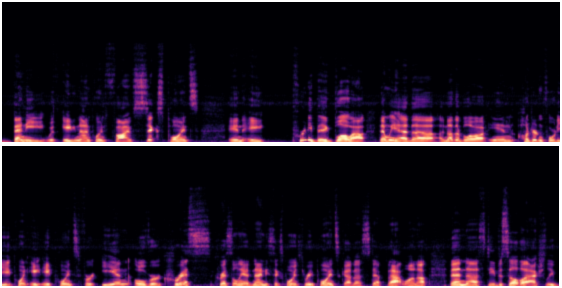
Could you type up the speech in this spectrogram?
Benny with 89.56 points in a pretty big blowout. Then we had uh, another blowout in 148.88 points for Ian over Chris. Chris only had 96.3 points, got to step that one up. Then uh, Steve DeSilva actually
